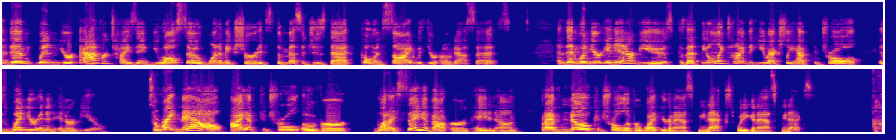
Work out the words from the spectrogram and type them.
And then when you're advertising, you also want to make sure it's the messages that coincide with your owned assets. And then when you're in interviews, because that's the only time that you actually have control is when you're in an interview. So right now, I have control over what I say about earn, paid, and own, but I have no control over what you're going to ask me next. What are you going to ask me next?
